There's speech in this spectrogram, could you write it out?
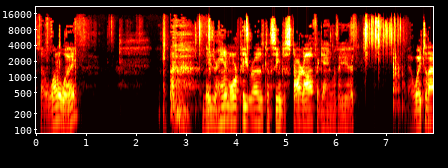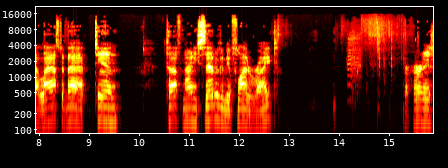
So one away. Neither him or Pete Rose can seem to start off a game with a hit. Gotta wait till that last at bat. 10. Tough. 97 is going to be a fly to right. For Ernie,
